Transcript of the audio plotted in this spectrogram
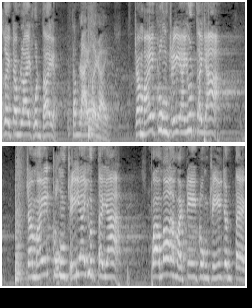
เคยทำลายคนไทยอะทำลายเมื่อไหร่สมัยกรุงศรีอยุธยาสมัยกรุงศรีอยุธยาพม่ามาตีกรุงศรีจนแตก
